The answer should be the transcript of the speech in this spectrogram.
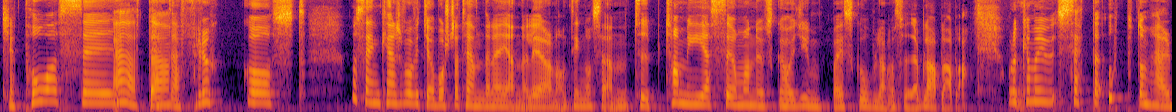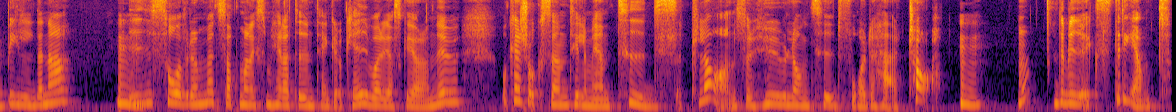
Klä på sig, äta. äta frukost. Och sen kanske, vad vet jag, borsta tänderna igen eller göra någonting. Och sen typ ta med sig om man nu ska ha gympa i skolan och så vidare. Bla, bla, bla. Och då kan man ju sätta upp de här bilderna mm. i sovrummet så att man liksom hela tiden tänker okej okay, vad är det jag ska göra nu? Och kanske också en, till och med en tidsplan för hur lång tid får det här ta? Mm. Mm. Det blir ju extremt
